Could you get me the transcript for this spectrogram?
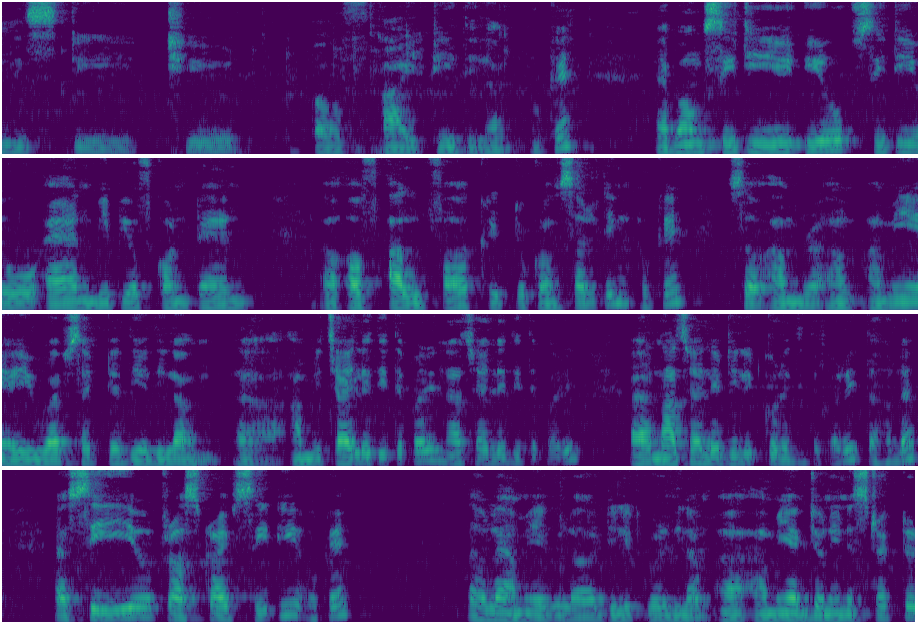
Institute of IT দিলাম, ওকে? এবং CTU CTO and VP of content of Alpha Crypto Consulting, okay? So আমরা আম এই ওয়েবসাইটটা দিয়ে দিলাম। আমি চাইলে দিতে পারি, না চাইলে দিতে পারি। না চাইলে ডিলিট করে দিতে পারি। তাহলে সিইও ট্রান্সক্রাইব সিটি, ওকে? তাহলে আমি এগুলা ডিলিট করে দিলাম। আমি একজন ইনস্ট্রাক্টর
